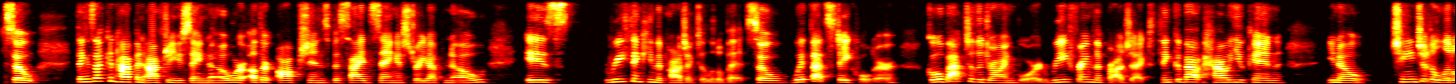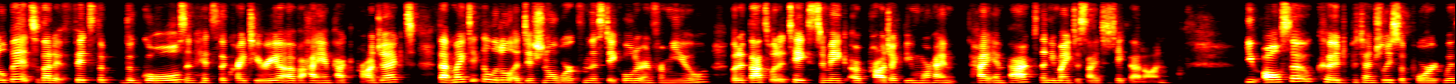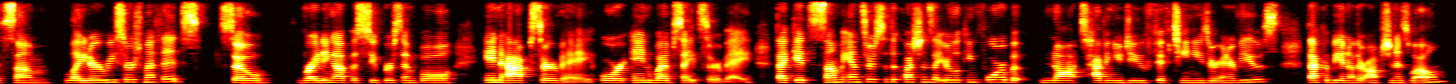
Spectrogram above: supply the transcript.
So, things that can happen after you say no or other options besides saying a straight up no is rethinking the project a little bit. So, with that stakeholder, go back to the drawing board, reframe the project, think about how you can, you know, change it a little bit so that it fits the, the goals and hits the criteria of a high impact project. That might take a little additional work from the stakeholder and from you. But if that's what it takes to make a project be more high, high impact, then you might decide to take that on. You also could potentially support with some lighter research methods. So writing up a super simple in-app survey or in-website survey that gets some answers to the questions that you're looking for, but not having you do 15 user interviews. That could be another option as well.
